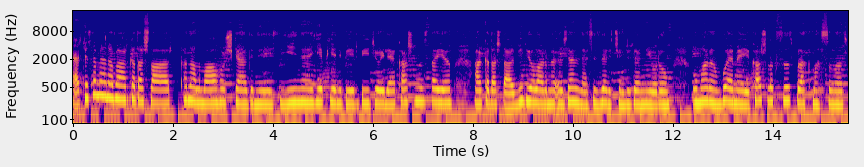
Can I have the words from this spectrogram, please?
Herkese merhaba arkadaşlar. Kanalıma hoş geldiniz. Yine yepyeni bir video ile karşınızdayım. Arkadaşlar videolarımı özenle sizler için düzenliyorum. Umarım bu emeği karşılıksız bırakmazsınız.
